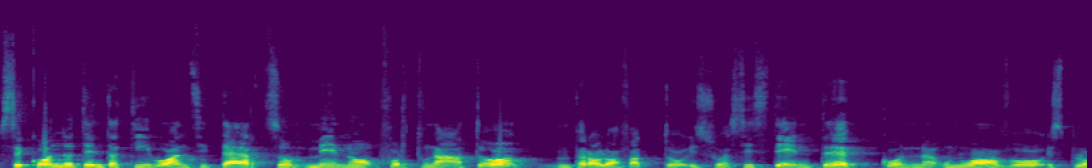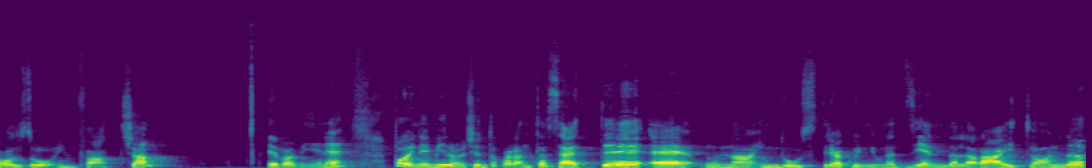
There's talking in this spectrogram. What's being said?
Secondo tentativo, anzi terzo, meno fortunato, però lo ha fatto il suo assistente con un uovo esploso in faccia e va bene. Poi nel 1947 è una industria, quindi un'azienda, la Rayton,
